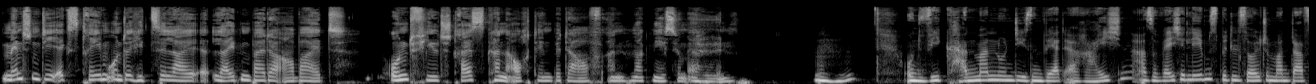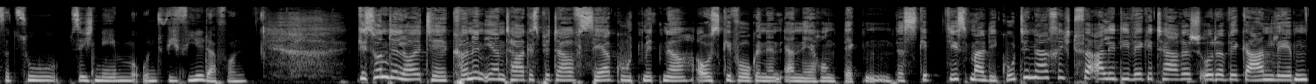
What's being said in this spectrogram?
Menschen, die extrem unter Hitze leiden bei der Arbeit. Und viel Stress kann auch den Bedarf an Magnesium erhöhen. Mhm. Und wie kann man nun diesen Wert erreichen? Also welche Lebensmittel sollte man dafür zu sich nehmen und wie viel davon? Gesunde Leute können ihren Tagesbedarf sehr gut mit einer ausgewogenen Ernährung decken. Das gibt diesmal die gute Nachricht für alle, die vegetarisch oder vegan leben.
